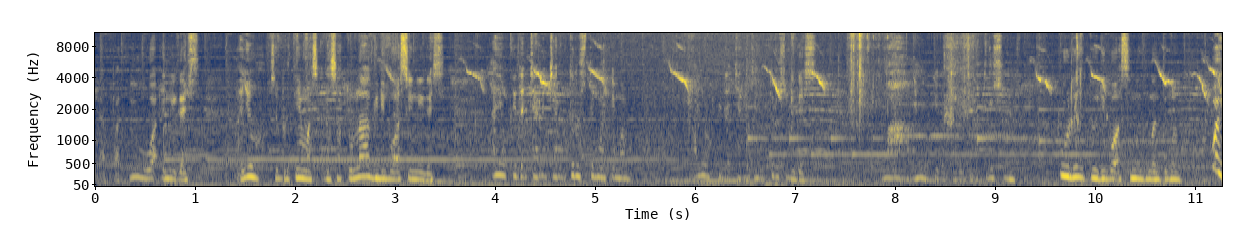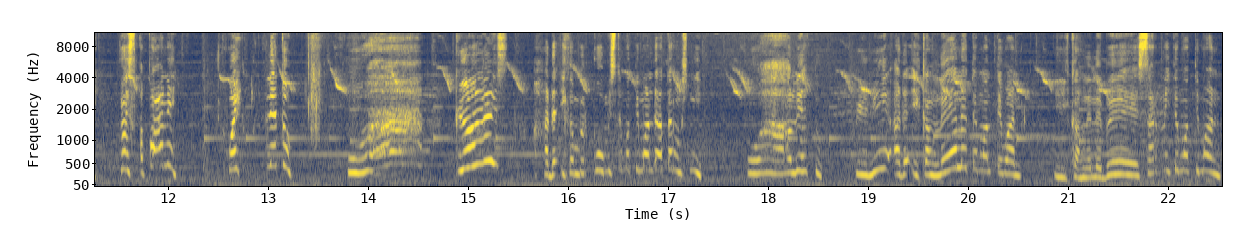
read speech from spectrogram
dapat dua ini guys. Ayo, sepertinya masih ada satu lagi di bawah sini guys. Ayo kita cari-cari terus teman-teman. Ayo kita cari-cari terus nih guys. Wah, ini kita cari-cari terus nih. Uh, lihat tuh di bawah sini teman-teman. Woi, guys, apa nih? Woi, lihat tuh. Wah, guys, ada ikan berkumis teman-teman datang sini. Wah, lihat tuh. Ini ada ikan lele teman-teman. Ikan lele besar nih teman-teman.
